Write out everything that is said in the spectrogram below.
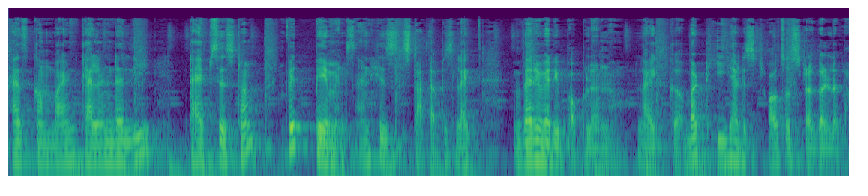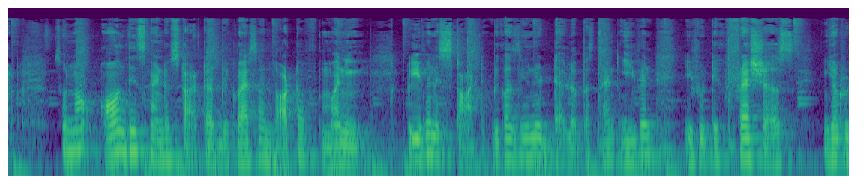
has combined calendly type system with payments and his startup is like very very popular now. Like uh, but he had also struggled a lot so now all this kind of startup requires a lot of money to even start because you need developers. And even if you take freshers you have to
